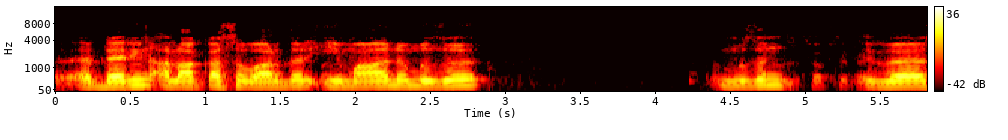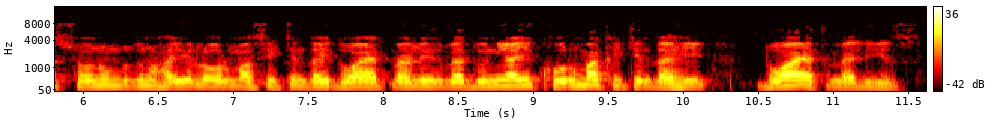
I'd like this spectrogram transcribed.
e, derin alakası vardır. İmanımızı hayatımızın ve sonumuzun hayırlı olması için dahi dua etmeliyiz ve dünyayı korumak için dahi dua etmeliyiz.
